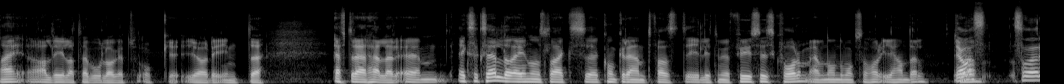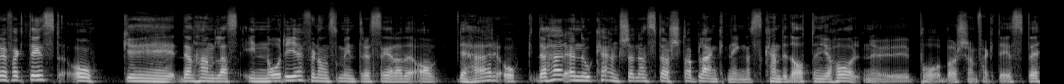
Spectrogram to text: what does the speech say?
Nej, jag har aldrig gillat det här bolaget och gör det inte efter det här heller. Um, XXL då är någon slags eh, konkurrent fast i lite mer fysisk form, även om de också har e-handel. Ja, så är det faktiskt. Och Eh, den handlas i Norge för de som är intresserade av det här. Och det här är nog kanske den största blankningskandidaten jag har nu på börsen faktiskt. Eh,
